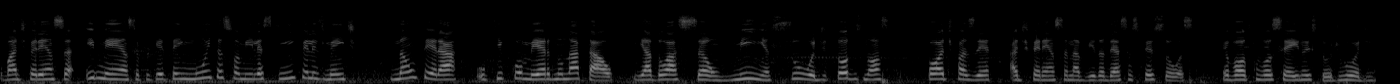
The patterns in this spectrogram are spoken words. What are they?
uma diferença imensa, porque tem muitas famílias que infelizmente não terá o que comer no Natal. E a doação minha, sua, de todos nós pode fazer a diferença na vida dessas pessoas. Eu volto com você aí no estúdio, Rude.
